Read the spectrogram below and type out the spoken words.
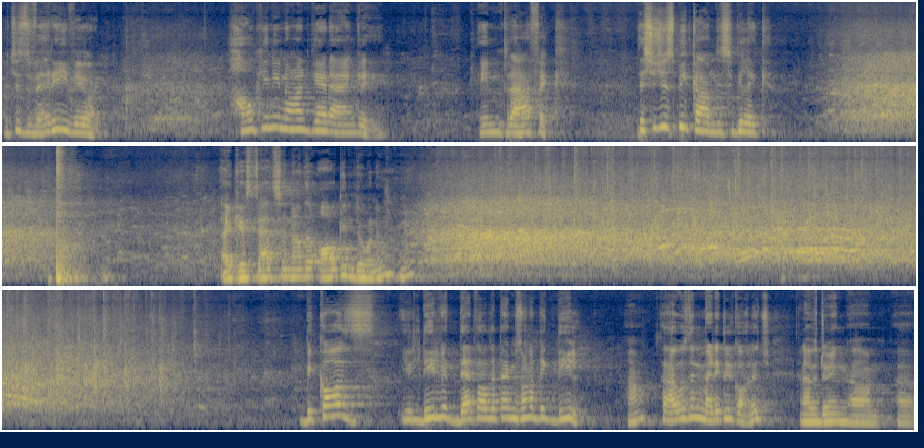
Which is very weird. How can you not get angry in traffic? They should just be calm. They should be like, I guess that's another organ donor. No? Because you deal with death all the time, it's not a big deal. Huh? So I was in medical college and I was doing um, uh,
